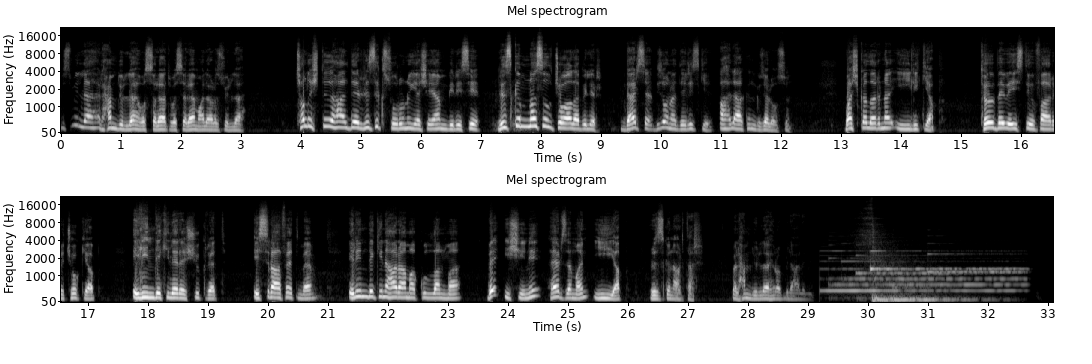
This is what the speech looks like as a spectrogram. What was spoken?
Bismillah, elhamdülillah ve salatu ve selam ala Resulullah. Çalıştığı halde rızık sorunu yaşayan birisi rızkım nasıl çoğalabilir derse biz ona deriz ki ahlakın güzel olsun. Başkalarına iyilik yap. Tövbe ve istiğfarı çok yap. Elindekilere şükret. israf etme. Elindekini harama kullanma ve işini her zaman iyi yap. Rızkın artar. Velhamdülillahi Rabbil Alemin.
